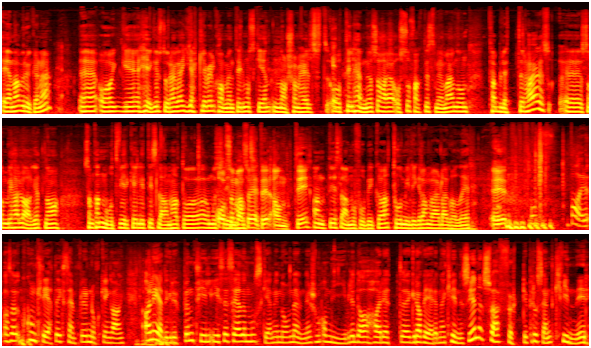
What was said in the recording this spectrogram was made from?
en av brukerne. eh, Og eh, Hege Storhaug er hjertelig velkommen til moskeen når som helst. Og til henne så har jeg også faktisk med meg noen tabletter her eh, som vi har laget nå, som kan motvirke litt islamhat og Og som altså heter anti... Anti-islamofobika. To milligram hver dag holder. Eh, Bare, altså, konkrete eksempler nok en gang. Av ledergruppen til ICC, den moskeen vi nå nevner, som angivelig da har et eh, graverende kvinnesyn, så er 40% kvinner.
